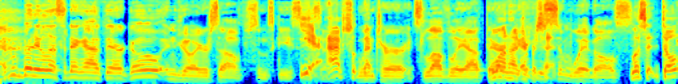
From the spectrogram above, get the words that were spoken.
Everybody listening out there, go enjoy yourself some ski season. Yeah, It's absolute- winter, it's lovely out there. Get you 100%. some wiggles. Listen, don't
